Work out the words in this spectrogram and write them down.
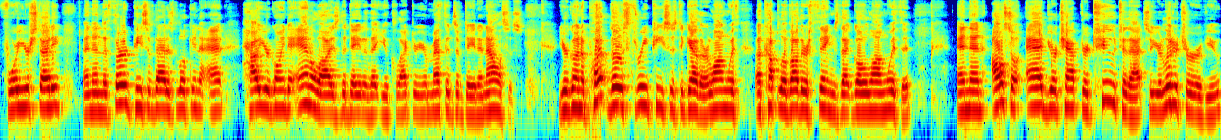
for your study. And then the third piece of that is looking at how you're going to analyze the data that you collect or your methods of data analysis. You're going to put those three pieces together along with a couple of other things that go along with it. And then also add your chapter two to that, so your literature review.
